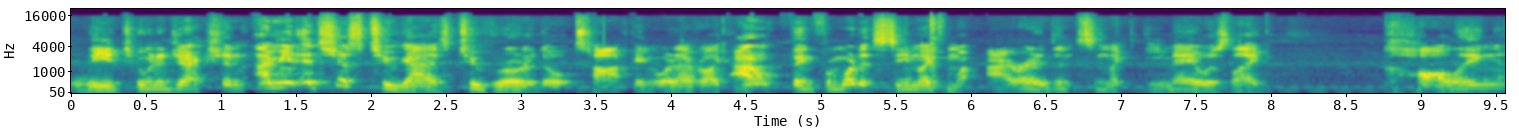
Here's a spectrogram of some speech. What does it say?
lead to an ejection. I mean, it's just two guys, two grown adults talking, whatever. Like, I don't think, from what it seemed like, from what I read, it didn't seem like Ime was like calling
